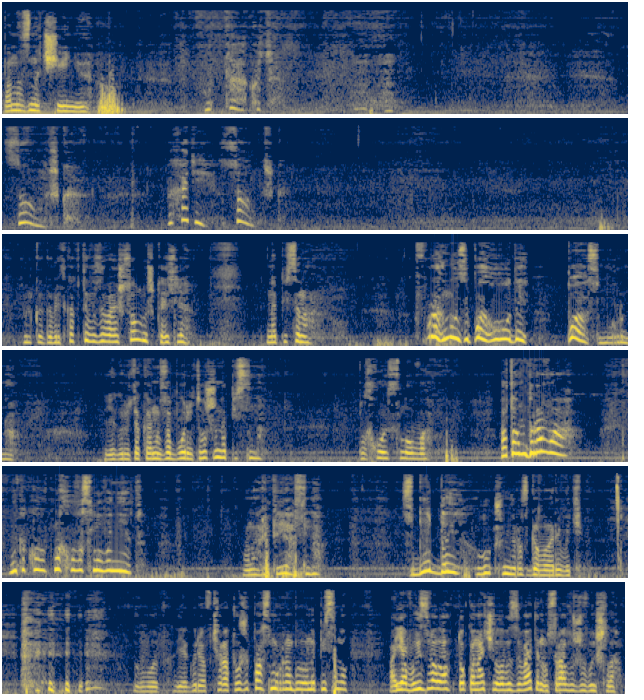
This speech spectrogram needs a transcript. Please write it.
по назначению. Вот так вот. Солнышко, выходи, солнышко. Юлька говорит, как ты вызываешь солнышко, если написано в прогнозе погоды пасмурно. Я говорю, так а на заборе тоже написано плохое слово. А там дрова. Никакого плохого слова нет. Она говорит, ясно. С Буддой лучше не разговаривать. Вот. Я говорю, а вчера тоже пасмурно было написано а я вызвала, только начала вызывать, оно сразу же вышло.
